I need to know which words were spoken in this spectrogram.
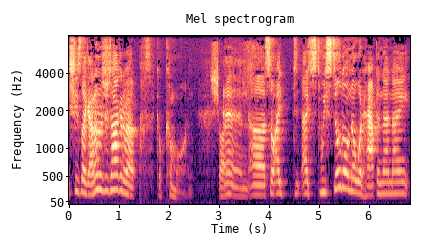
she's like, I don't know what you're talking about. I was like, oh, come on. Sure. And uh, so I, I, we still don't know what happened that night.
